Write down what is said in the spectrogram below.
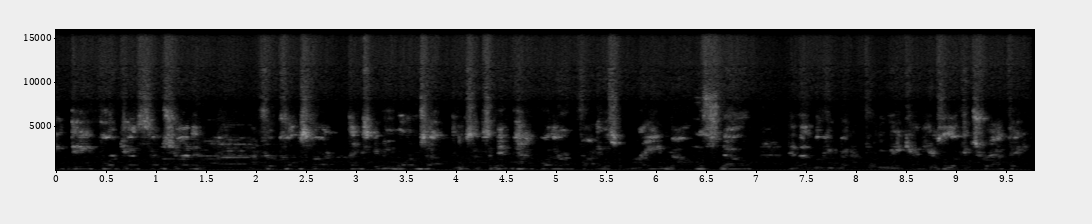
eight-day forecast: sunshine and after a cold Thanksgiving warms up. Looks like some impact weather on Friday with some rain, mountain snow, and then looking better for the weekend. Here's a look at traffic.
